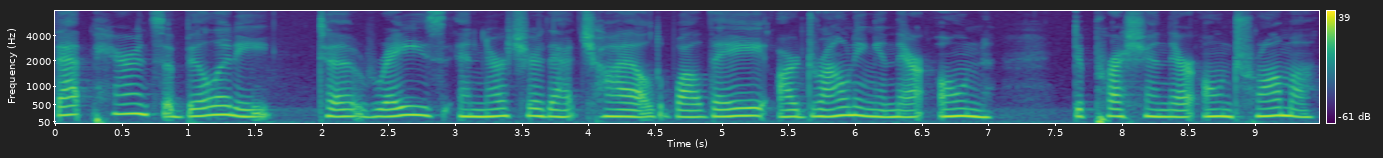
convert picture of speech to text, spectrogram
that parent's ability to raise and nurture that child while they are drowning in their own depression their own trauma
